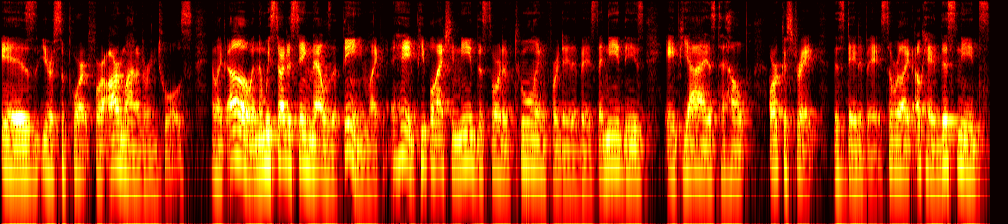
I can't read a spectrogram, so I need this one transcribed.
is your support for our monitoring tools. And like, oh, and then we started seeing that was a theme. Like, hey, people actually need this sort of tooling for database. They need these APIs to help orchestrate this database. So we're like, okay, this needs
